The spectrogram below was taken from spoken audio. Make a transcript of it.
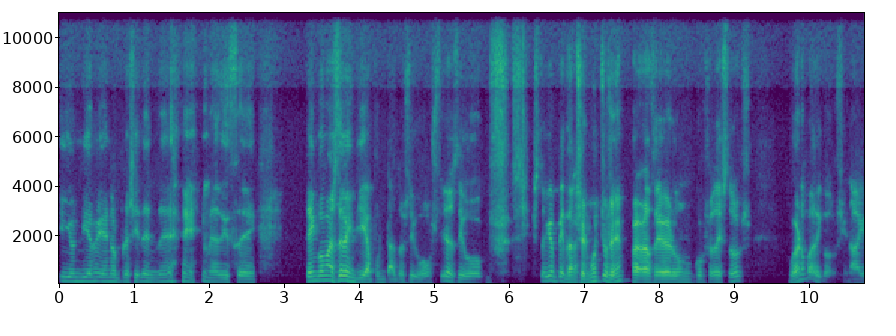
y un día viene el presidente y me dice, tengo más de 20 apuntados. Digo, hostias, digo, esto ya empiezan a ser muchos, ¿eh? Para hacer un curso de estos. Bueno, pues digo, si no hay,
